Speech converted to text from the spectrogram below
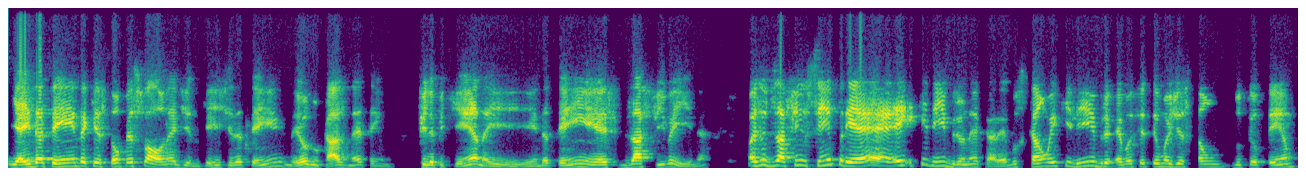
e ainda tem ainda a questão pessoal, né, Dino? Que a gente ainda tem, eu no caso, né, tenho filha pequena e ainda tem esse desafio aí, né? Mas o desafio sempre é equilíbrio, né, cara? É buscar um equilíbrio, é você ter uma gestão do teu tempo,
